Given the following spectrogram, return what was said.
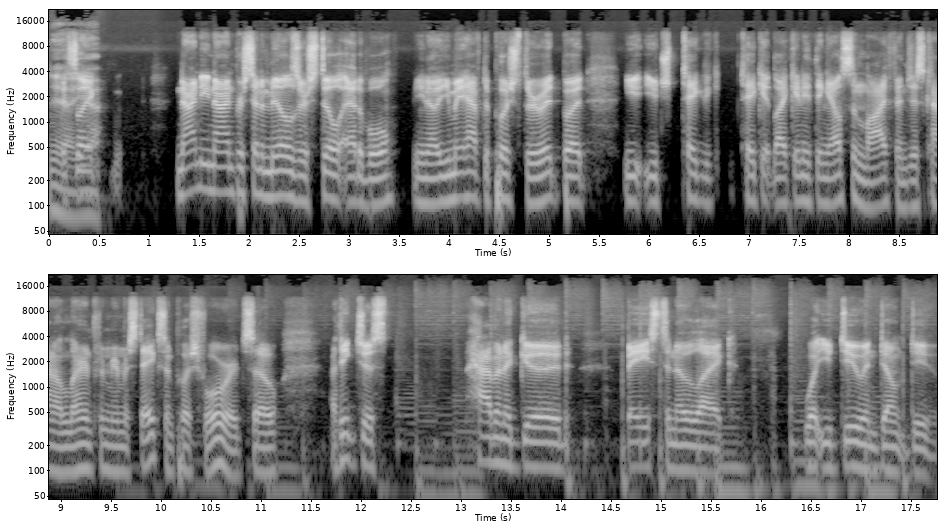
Yeah, it's like. Yeah. 99% of meals are still edible. You know, you may have to push through it, but you, you take take it like anything else in life and just kind of learn from your mistakes and push forward. So I think just having a good base to know like what you do and don't do.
